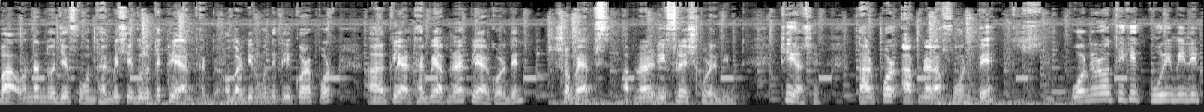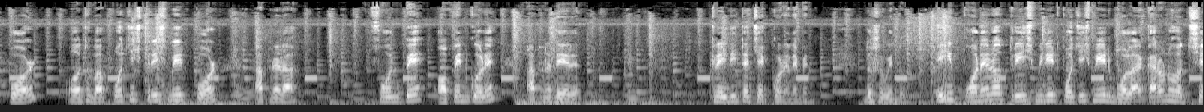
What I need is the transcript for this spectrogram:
বা অন্যান্য যে ফোন থাকবে, সেগুলোতে ক্লিয়ার থাকবে। ওভারভিউর মধ্যে ক্লিক করার পর ক্লিয়ার থাকবে, আপনারা ক্লিয়ার করে দিন। সব অ্যাপস আপনারা রিফ্রেশ করে দিন। ঠিক আছে? তারপর আপনারা ফোনপে পনেরো থেকে কুড়ি মিনিট পর অথবা পঁচিশ তিরিশ মিনিট পর আপনারা ফোনপে ওপেন করে আপনাদের ক্রেডিটটা চেক করে নেবেন। দর্শকবিন্দু, এই পনেরো, ত্রিশ মিনিট, পঁচিশ মিনিট বলার কারণ হচ্ছে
